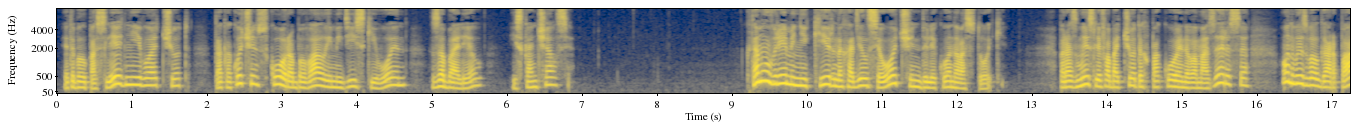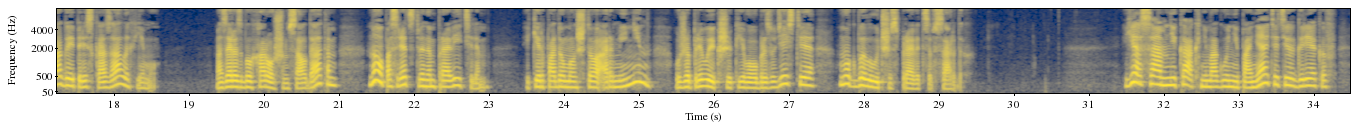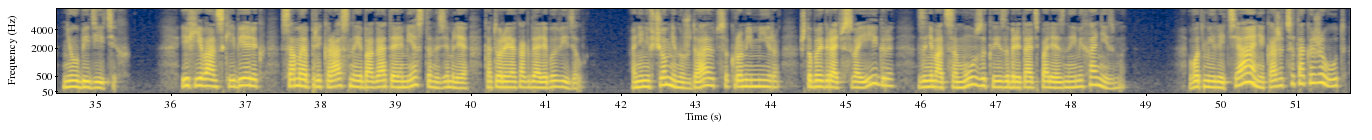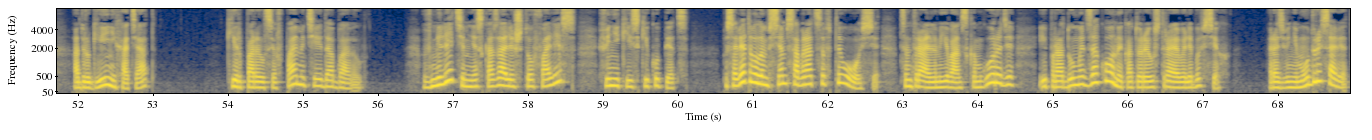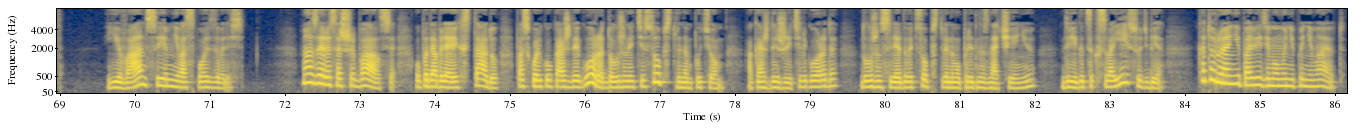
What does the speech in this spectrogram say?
Это был последний его отчет, так как очень скоро бывалый медийский воин заболел и скончался. К тому времени Кир находился очень далеко на востоке. Поразмыслив об отчетах покойного Мазереса, он вызвал Гарпага и пересказал их ему. Мазерес был хорошим солдатом, но посредственным правителем, и Кир подумал, что армянин, уже привыкший к его образу действия, мог бы лучше справиться в сардах. «Я сам никак не могу ни понять этих греков, ни убедить их. Их Яванский берег — самое прекрасное и богатое место на земле, которое я когда-либо видел». Они ни в чем не нуждаются, кроме мира, чтобы играть в свои игры, заниматься музыкой изобретать полезные механизмы. Вот милетяне, кажется, так и живут, а другие не хотят. Кир порылся в памяти и добавил. В Милете мне сказали, что Фалес, финикийский купец, посоветовал им всем собраться в Теосе, центральном яванском городе, и продумать законы, которые устраивали бы всех. Разве не мудрый совет? Яванцы им не воспользовались. Мазерес ошибался, уподобляя их стаду, поскольку каждый город должен идти собственным путем, а каждый житель города должен следовать собственному предназначению, двигаться к своей судьбе, которую они, по-видимому, не понимают.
